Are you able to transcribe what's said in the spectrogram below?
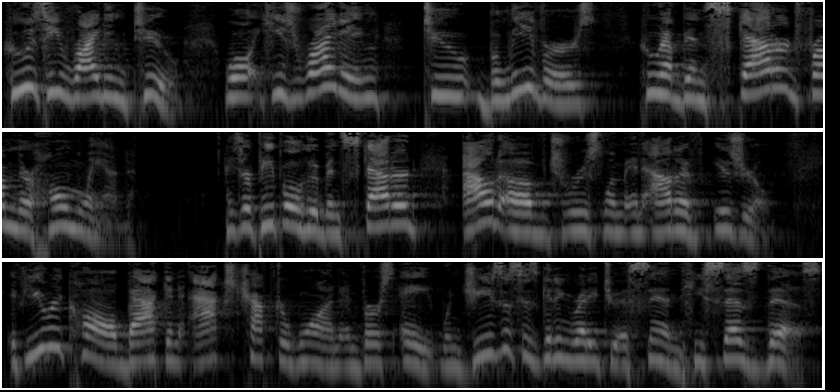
Who is he writing to? Well, he's writing to believers who have been scattered from their homeland. These are people who have been scattered out of Jerusalem and out of Israel. If you recall back in Acts chapter 1 and verse 8, when Jesus is getting ready to ascend, he says this.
